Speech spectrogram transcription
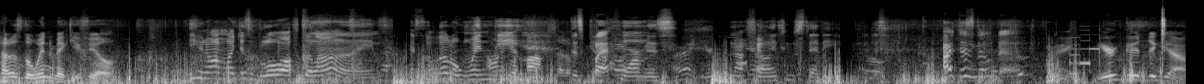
How does the wind make you feel? You know, I might just blow off the line. It's a little windy. This platform is not feeling too steady. I just don't know. Alright, you're good to go.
